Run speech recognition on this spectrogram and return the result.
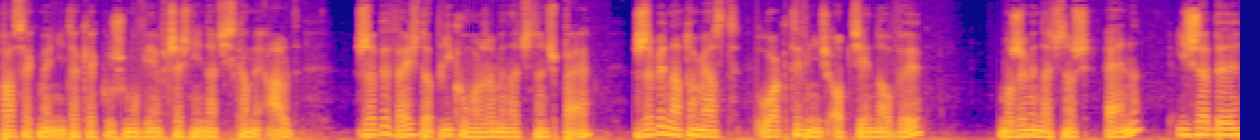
pasek menu, tak jak już mówiłem wcześniej, naciskamy Alt. Żeby wejść do pliku, możemy nacisnąć P. Żeby natomiast uaktywnić opcję nowy, możemy nacisnąć N. I żeby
